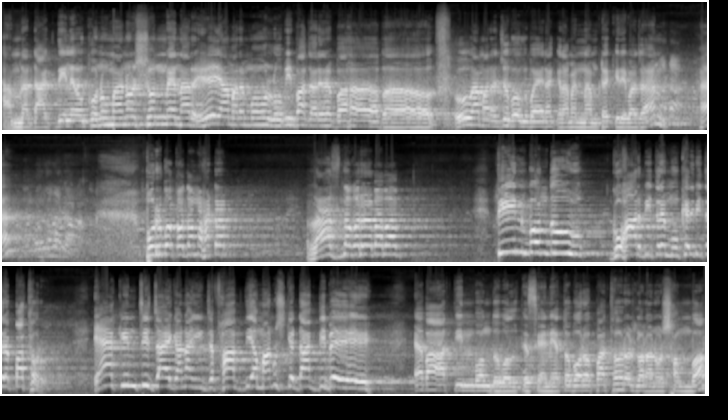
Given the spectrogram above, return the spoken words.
আমরা ডাক দিলেও কোনো মানুষ শুনবে না রে। আমার মৌলবী বাজারের বাবা। ও আমার যুবক ভাইয়েরা, গ্রামের নামটা কিরে বাজান? হ্যাঁ? পূর্ব কদম হাটা রাজনগরের বাবা। তিন বন্ধু গুহার ভিতরে, মুখের ভিতরে পাথর। এক ইঞ্চি জায়গা নাই যে ফাঁক দিয়া মানুষকে ডাক দিবে। এবার তিন বন্ধু বলতেছেন, এত বড় পাথর লড়ানো সম্ভব?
